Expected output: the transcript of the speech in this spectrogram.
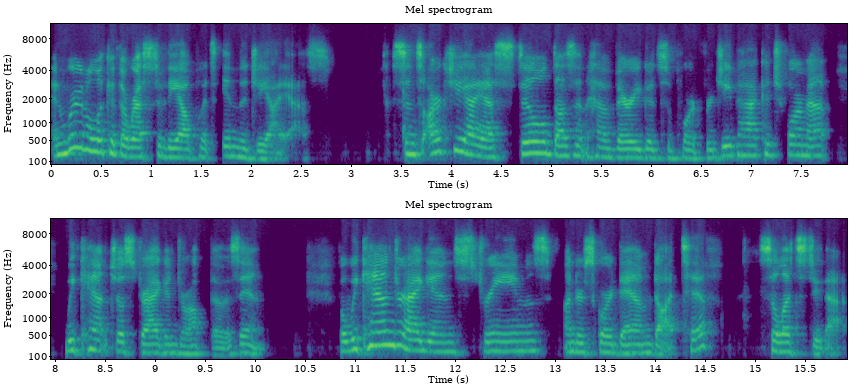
And we're going to look at the rest of the outputs in the GIS. Since ArcGIS still doesn't have very good support for G package format, we can't just drag and drop those in. But we can drag in streams underscore dam dot tiff. So let's do that.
